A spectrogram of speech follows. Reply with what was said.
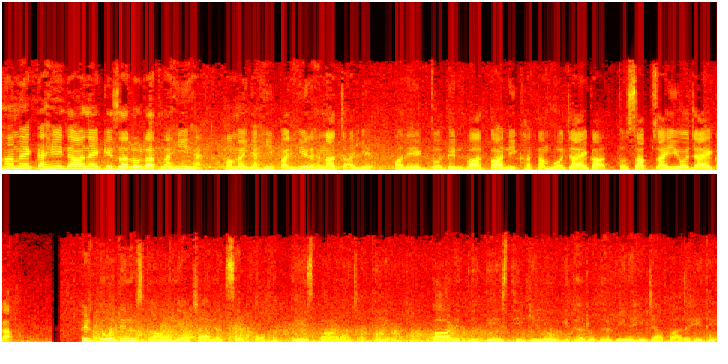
हमें कहीं जाने की ज़रूरत नहीं है। हमें यहीं पर ही रहना चाहिए। और एक दो दिन बाद पानी खत्म हो जाएगा तो सब सही हो जाएगा। फिर दो दिन उस गाँव में अचानक से बहुत तेज बाढ़ आ जाती है। बाढ़ इतनी तेज थी कि लोग इधर उधर भी नहीं जा पा रहे थे।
